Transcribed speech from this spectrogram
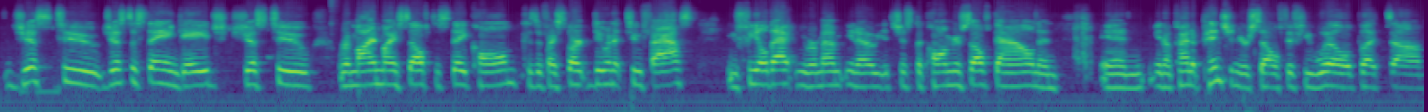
just to just to stay engaged, just to remind myself to stay calm. Because if I start doing it too fast, you feel that and you remember you know it's just to calm yourself down and and you know kind of pinching yourself if you will but um,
